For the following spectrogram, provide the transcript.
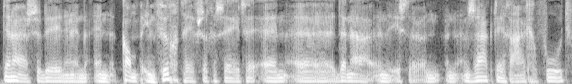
daarna is ze in een, een, kamp in Vught heeft ze gezeten. En uh, daarna is er een, een, een zaak tegen haar gevoerd.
